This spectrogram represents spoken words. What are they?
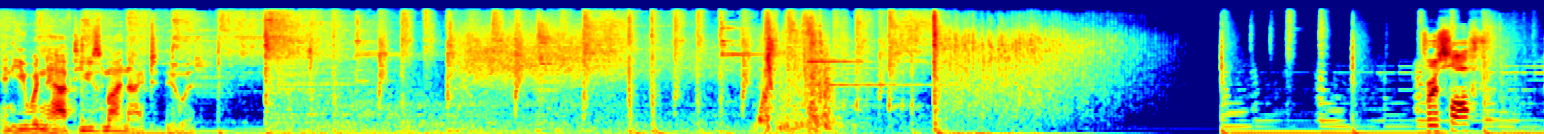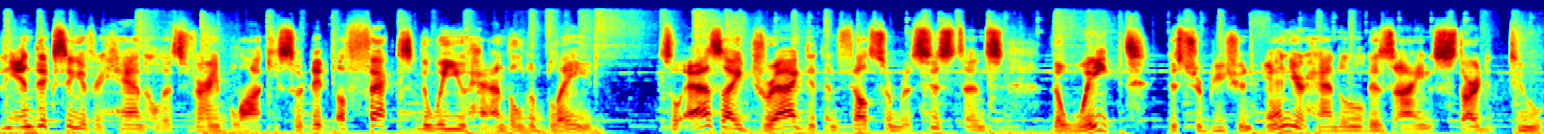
and he wouldn't have to use my knife to do it. First off, the indexing of your handle is very blocky, so it affects the way you handle the blade. So as I dragged it and felt some resistance, the weight distribution and your handle design started to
